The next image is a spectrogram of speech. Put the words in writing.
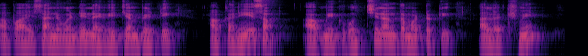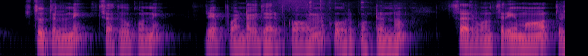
ఆ పాయసాన్ని వండి నైవేద్యం పెట్టి ఆ కనీసం ఆ మీకు వచ్చినంత మట్టుకి ఆ లక్ష్మి స్థుతులని చదువుకుని రేపు పండగ జరుపుకోవాలని కోరుకుంటున్నాం. సర్వం శ్రీమాతృ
